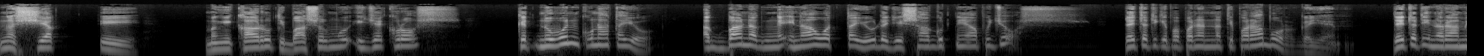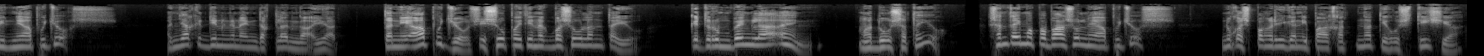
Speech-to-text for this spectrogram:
nga siyak ti mangikaro ti basol mo iti cross. Ket nuwen ko na tayo, agbanag nga inawat tayo da sagot ni Apo Diyos. Dahil ti kipapanan na ti parabor, gayem. Dahil ti inaramid ni Apo Diyos. Anyak din nga naindaklan nga ayat. Tan ni Apo Diyos, isupay ti nagbasulan tayo, kitrumbeng laeng, madusa tayo. San tayo mapabasol ni Apo Diyos? Nukas pangrigan ipakat na ti hustisya,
